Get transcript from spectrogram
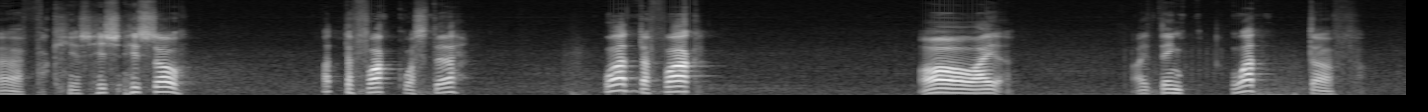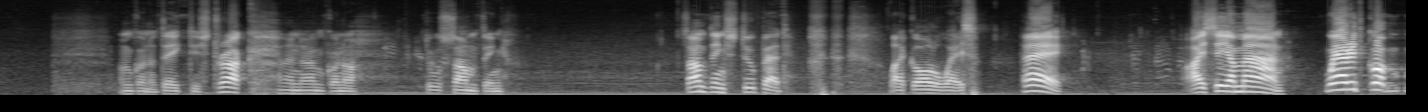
Ah, fuck, he's, he's, he's so... What the fuck was that? What the fuck? Oh, I... I think... What the I'm gonna take this truck and I'm gonna do something. Something stupid. like always. Hey! I see a man! Where it go-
